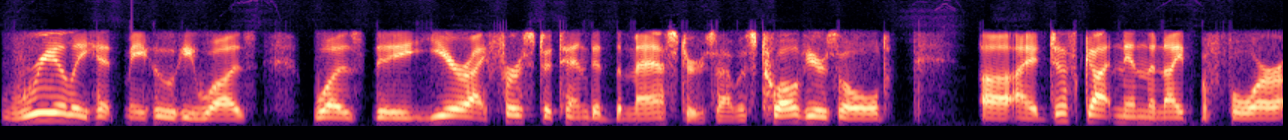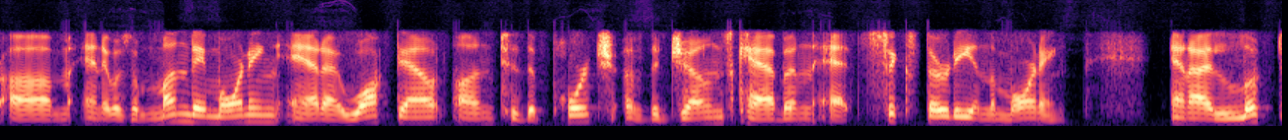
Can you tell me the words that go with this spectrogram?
really hit me who he was, was the year I first attended the Masters. I was 12 years old. Uh, I had just gotten in the night before, um, and it was a Monday morning, and I walked out onto the porch of the Jones cabin at 6:30 in the morning, and I looked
